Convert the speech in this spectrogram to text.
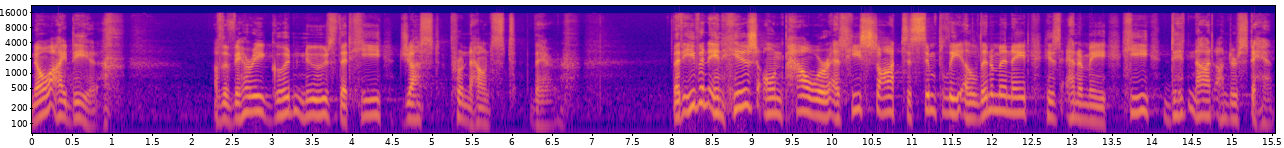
no idea of the very good news that he just pronounced there. That even in his own power, as he sought to simply eliminate his enemy, he did not understand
